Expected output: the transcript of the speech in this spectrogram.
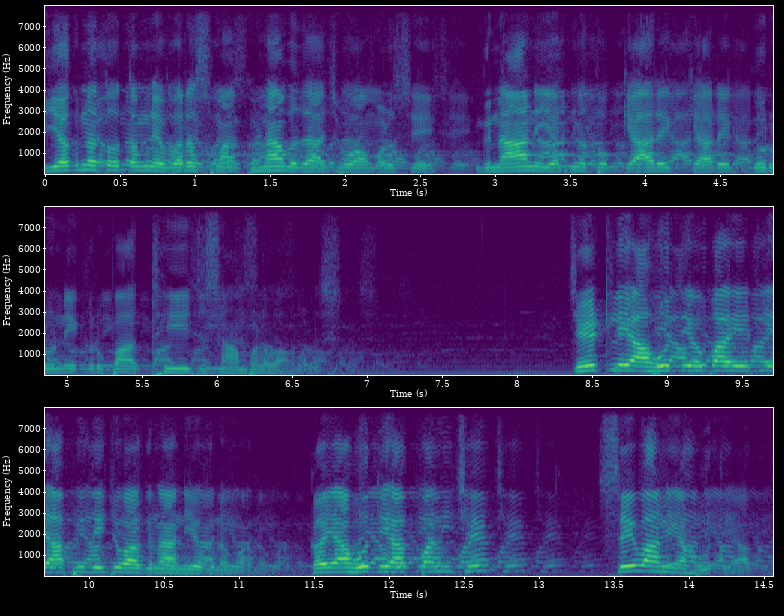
યજ્ઞ તો તમને વર્ષમાં ઘણા બધા જોવા મળશે. જ્ઞાન યજ્ઞ તો ક્યારેક ક્યારેક ગુરુની કૃપાથી જ સાંભળવા મળશે. જેટલી આહુતિ અપાય એટલી આપી દેજો આ જ્ઞાન યજ્ઞમાં. કઈ આહુતિ આપવાની છે? સેવાની આહુતિ આપજો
